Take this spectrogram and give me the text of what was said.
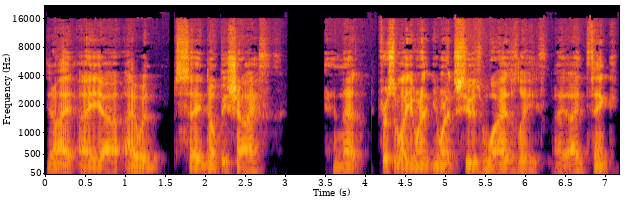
You know, I, I, uh, I would say don't be shy. and that first of all, you want to you want to choose wisely. I, I think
